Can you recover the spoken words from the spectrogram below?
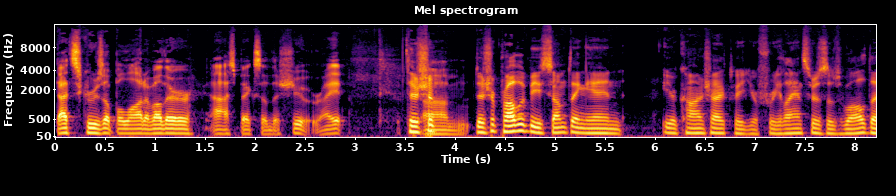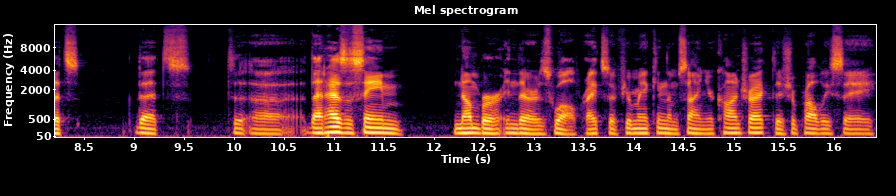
that screws up a lot of other aspects of the shoot, right? There should Um, there should probably be something in your contract with your freelancers as well that's that's uh, that has the same number in there as well, right? So if you're making them sign your contract, they should probably say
